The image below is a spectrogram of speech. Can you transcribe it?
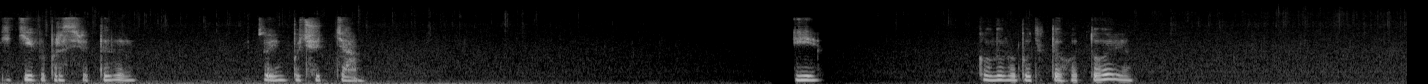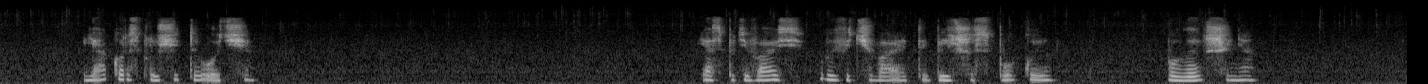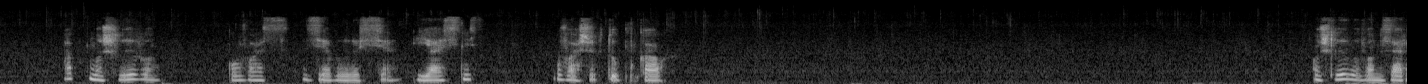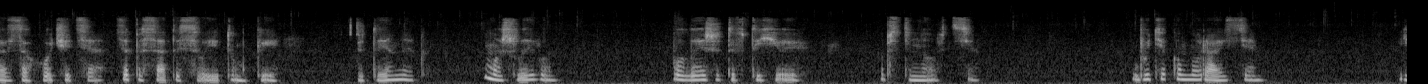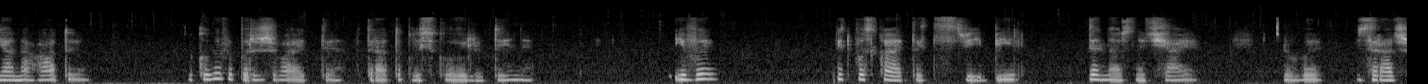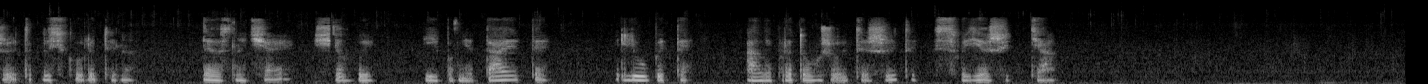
який ви присвятили своїм почуттям. І коли ви будете готові, м'яко розплющуйте очі. Я сподіваюся, ви відчуваєте більше спокою, полегшення, або, можливо, у вас з'явилася ясність у ваших думках. Можливо, вам зараз захочеться записати свої думки в щоденник, можливо, полежати в тихій обстановці. В будь-якому разі, я нагадую, коли ви переживаєте втрату близької людини, і ви Відпускайте свій біль. Це не означає, що ви зраджуєте близьку людину. Це означає, що ви її пам'ятаєте, любите, але продовжуєте жити своє життя.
